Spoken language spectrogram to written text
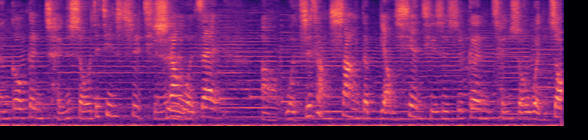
能够更成熟这件事情，让我在呃我职场上的表现其实是更成熟稳重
